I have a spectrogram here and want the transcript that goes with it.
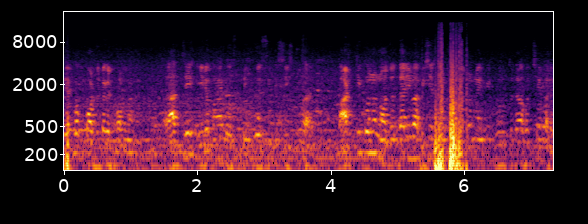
ব্যাপক পর্যটকের ঢল নামে রাজ্যে এইরকমের পরিস্থিতি পরিস্থিতি সৃষ্টি হয় বাড়তি কোনো নজরদারি বা বিশেষ কোনো কি গুরুত্ব দেওয়া হচ্ছে এবারে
